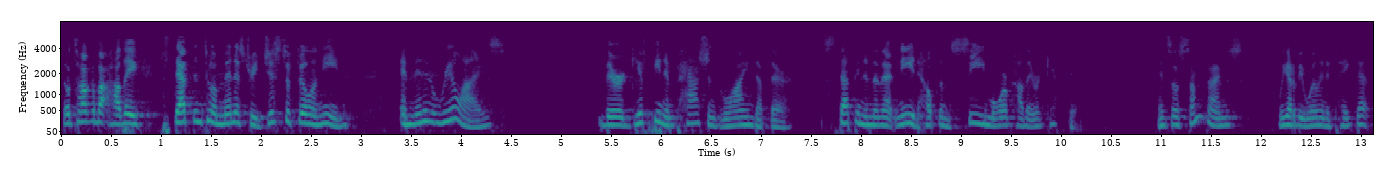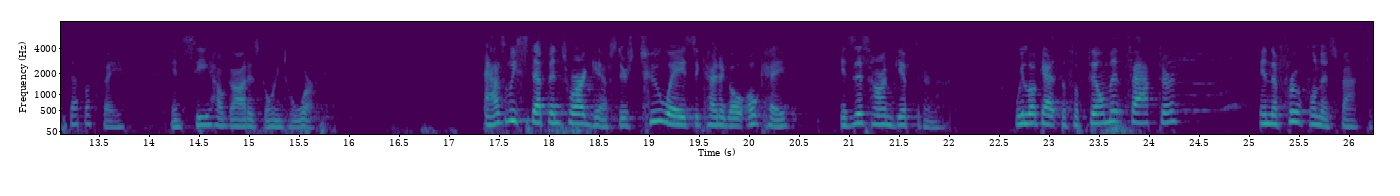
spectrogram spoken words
They'll talk about how they stepped into a ministry just to fill a need, and they didn't realize their gifting and passions lined up there stepping into that need helped them see more of how they were gifted. And so sometimes we got to be willing to take that step of faith and see how God is going to work. As we step into our gifts, there's two ways to kind of go, okay, is this how I'm gifted or not? We look at the fulfillment factor and the fruitfulness factor.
